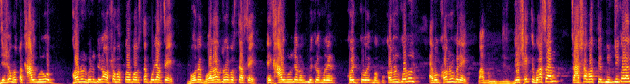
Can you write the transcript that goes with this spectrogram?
যে সমস্ত খালগুলো, খননগুলো যেন অসমর্থ অবস্থা পড়ে আছে ভরা অবস্থা আছে, এই খালগুলো যেন বিক্রমপুরের খনন করুন এবং খনন করে বা দেশকে বাঁচান, চাষাবাদকে বৃদ্ধি করেন,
